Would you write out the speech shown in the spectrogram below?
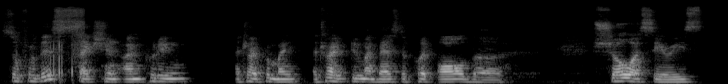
So for this section, I'm putting, I try to put my, I try to do my best to put all the Showa series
